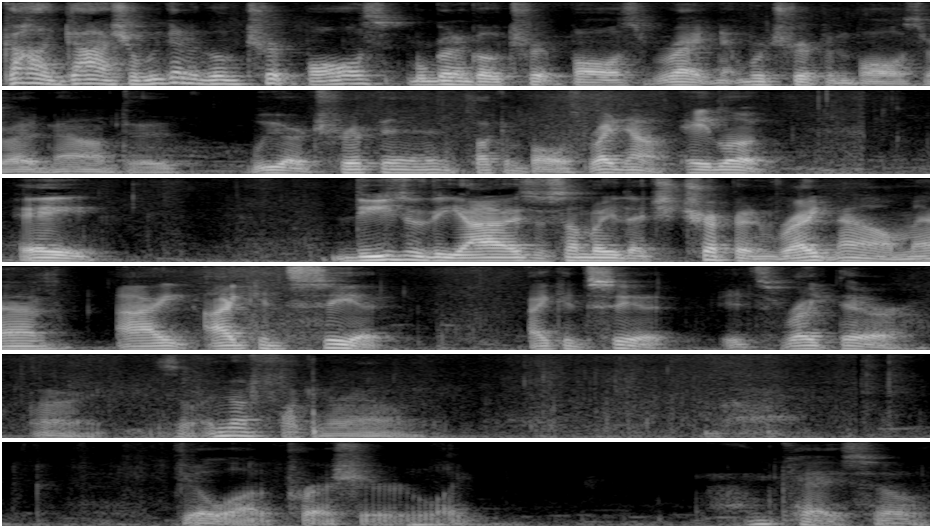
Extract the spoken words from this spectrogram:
God, gosh, are we gonna go trip balls? We're gonna go trip balls right now. We're tripping balls right now, dude. We are tripping fucking balls right now. Hey, look. Hey, these are the eyes of somebody that's tripping right now, man. I I can see it. I can see it. It's right there. All right. So enough fucking around. Feel a lot of pressure. Like, okay, so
